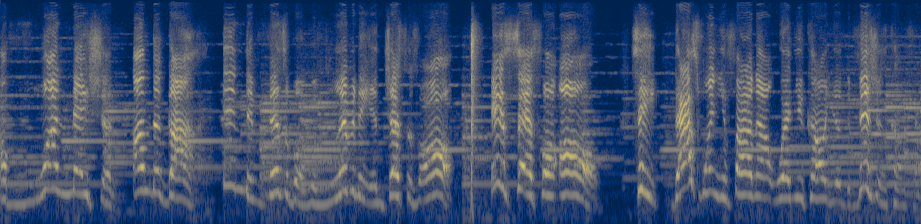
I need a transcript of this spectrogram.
of one nation under God, indivisible, with liberty and justice for all, it says for all. See, that's when you find out where you call your division come from,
